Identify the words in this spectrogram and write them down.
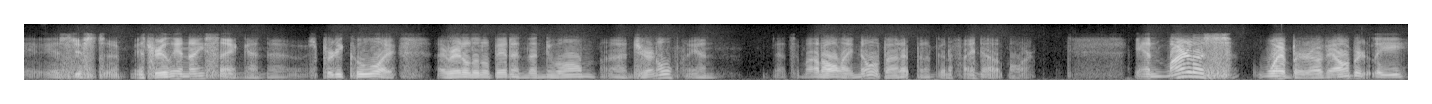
it's just uh, it's really a nice thing, and uh, it was pretty cool. I I read a little bit in the New Ulm uh, Journal, and that's about all I know about it. But I'm going to find out more. And Marlis Weber of Albert Lea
